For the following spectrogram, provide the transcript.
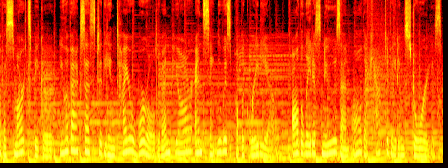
Have a smart speaker, you have access to the entire world of NPR and St. Louis Public Radio. All the latest news and all the captivating stories.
